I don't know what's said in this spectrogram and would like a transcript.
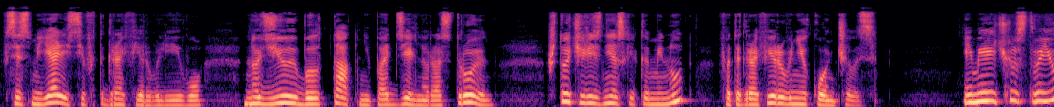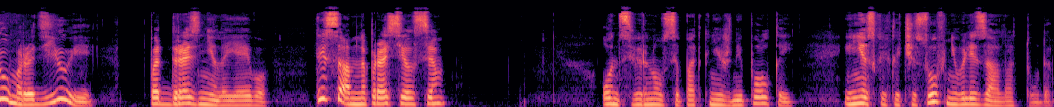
Все смеялись и фотографировали его, но Дьюи был так неподдельно расстроен, что через несколько минут фотографирование кончилось. «Имея чувство юмора, Дьюи», — поддразнила я его, — «ты сам напросился». Он свернулся под книжной полкой и несколько часов не вылезал оттуда.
